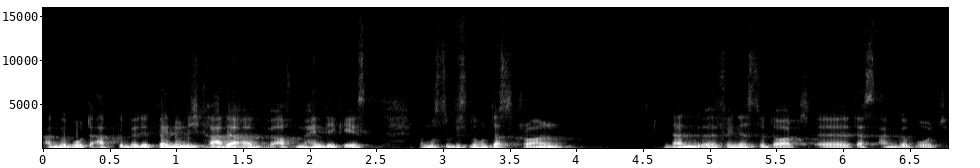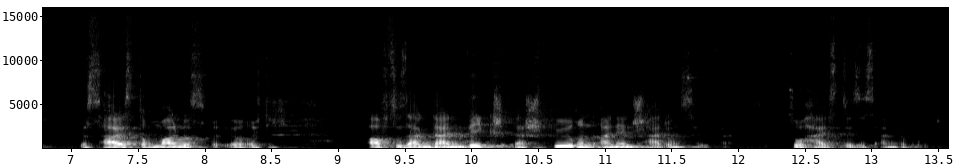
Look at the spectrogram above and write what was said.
Angebote abgebildet. Wenn du nicht gerade auf dem Handy gehst, dann musst du ein bisschen runterscrollen. Dann äh, findest du dort äh, das Angebot. Das heißt nochmal, um das richtig aufzusagen, deinen Weg erspüren, eine Entscheidungshilfe. So heißt dieses Angebot.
